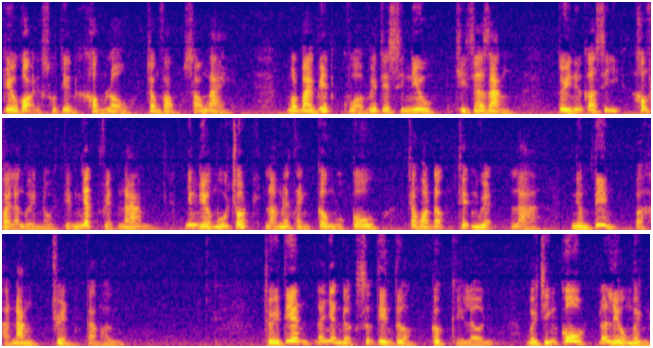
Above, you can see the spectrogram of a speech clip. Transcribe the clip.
kêu gọi được số tiền khổng lồ trong vòng 6 ngày. Một bài viết của VTC News chỉ ra rằng tuy nữ ca sĩ không phải là người nổi tiếng nhất Việt Nam, nhưng điều mấu chốt làm nên thành công của cô trong hoạt động thiện nguyện là niềm tin và khả năng truyền cảm hứng. Thủy Tiên đã nhận được sự tin tưởng cực kỳ lớn bởi chính cô đã liều mình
